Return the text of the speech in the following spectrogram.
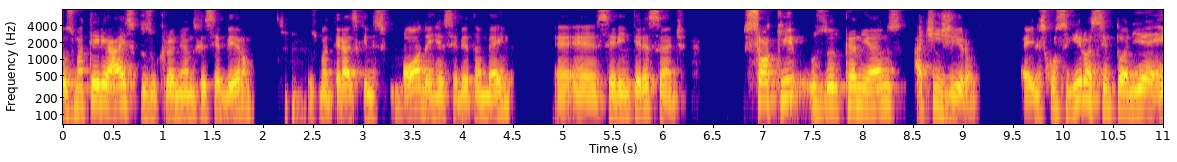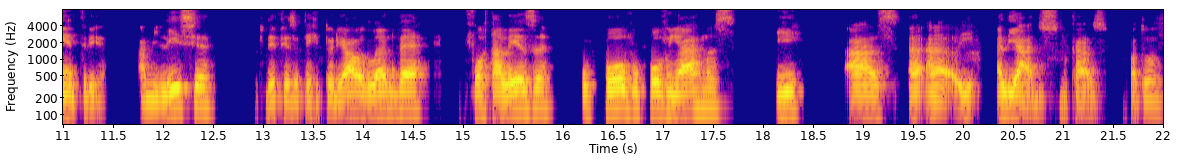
os materiais que os ucranianos receberam, os materiais que eles podem receber também, é, é, seria interessante. Só que os ucranianos atingiram. É, eles conseguiram a sintonia entre a milícia, de defesa territorial, Landwehr, Fortaleza, o povo, o povo em armas e as a, a, aliados, no caso, fator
